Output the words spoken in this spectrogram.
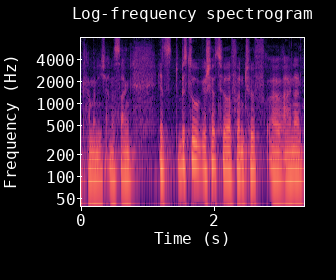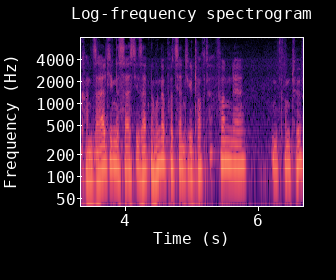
kann man nicht anders sagen. Jetzt bist du Geschäftsführer von TÜV äh, Rheinland Consulting, das heißt, ihr seid eine hundertprozentige Tochter von der vom TÜV?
